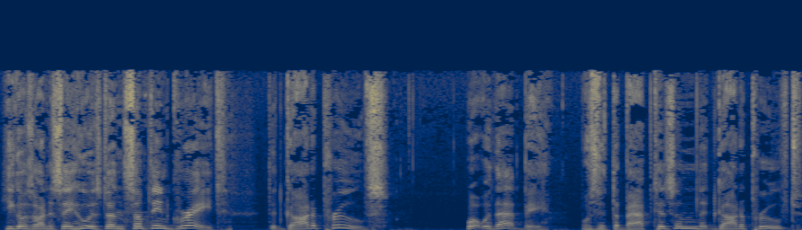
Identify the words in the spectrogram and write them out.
he goes on to say, Who has done something great that God approves? What would that be? Was it the baptism that God approved,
